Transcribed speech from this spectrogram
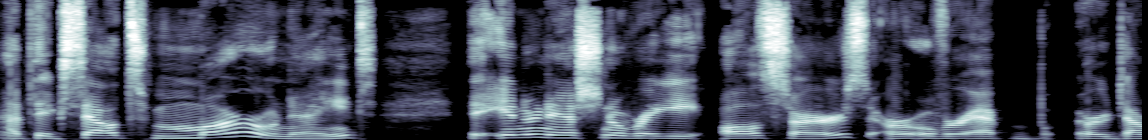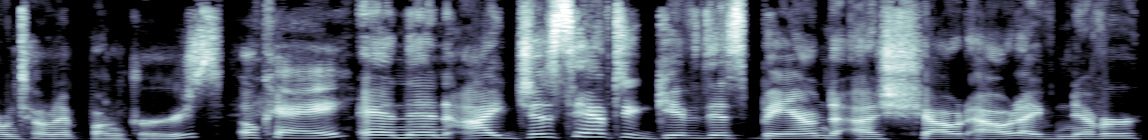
at the Xcel tomorrow night. The International Reggae All Stars are over at or downtown at Bunkers. Okay. And then I just have to give this band a shout out. I've never,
